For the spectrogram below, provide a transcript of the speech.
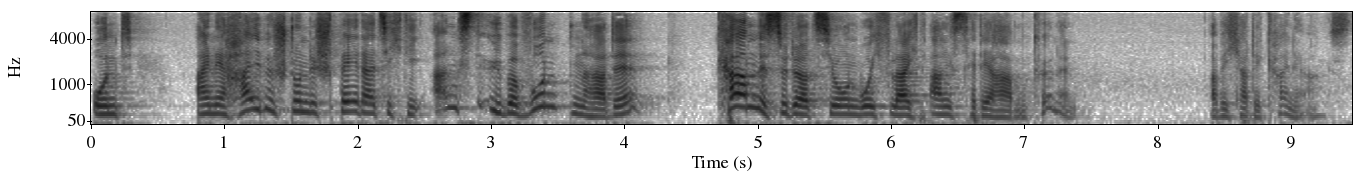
Und eine halbe Stunde später, als ich die Angst überwunden hatte, kam eine Situation, wo ich vielleicht Angst hätte haben können. Aber ich hatte keine Angst.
